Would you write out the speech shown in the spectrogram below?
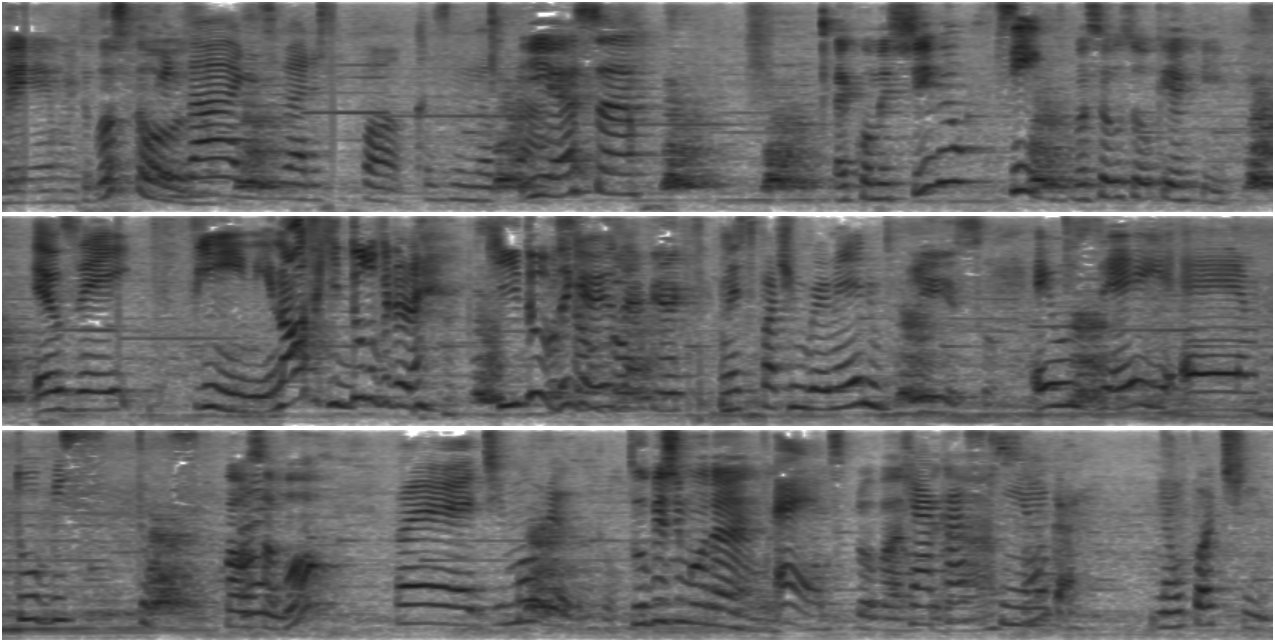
bem, muito Tem gostoso. várias, várias pipocas no meu prato. E essa é comestível? Sim, Você usou o que aqui? eu usei Fini. Nossa, que dúvida, né? Que dúvida Você que eu ia usou usar. o que? Nesse potinho vermelho, Isso. eu usei é, tubes, tubes Qual o sabor? é, de morango. Tubes de morango. É, Vamos provar Que é um a pedaço. casquinha no lugar. Não potinho.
